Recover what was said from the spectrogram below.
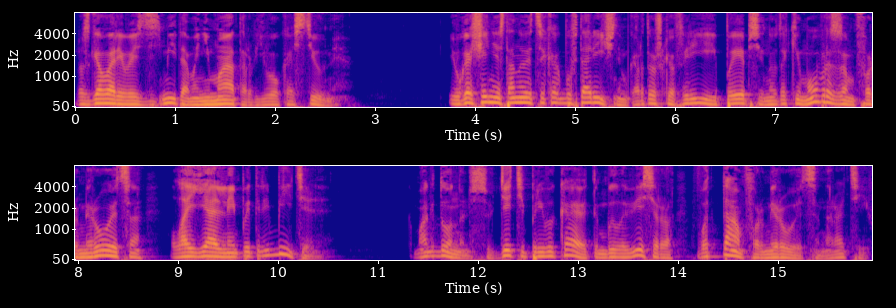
разговаривая с детьми, там аниматор в его костюме – и угощение становится как бы вторичным. Картошка фри и пепси, но таким образом формируется лояльный потребитель к Макдональдсу. Дети привыкают, им было весело. Вот там формируется нарратив.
